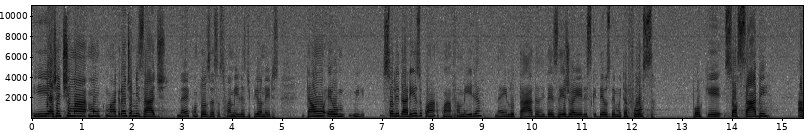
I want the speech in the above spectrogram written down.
e a gente tinha uma, uma, uma grande amizade né, com todas essas famílias de pioneiros. Então eu me solidarizo com a, com a família, né, e desejo a eles que Deus dê muita força, porque só sabe a,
